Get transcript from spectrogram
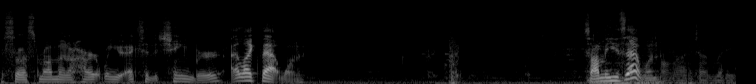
Restore a small amount of heart when you exit the chamber. I like that one. So I'm gonna use that one. Alright, I'm ready.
